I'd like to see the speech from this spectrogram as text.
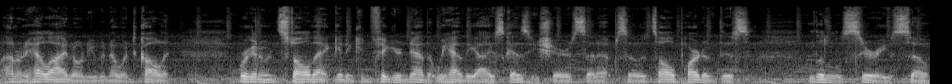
I don't hell, I don't even know what to call it. We're going to install that, get it configured now that we have the iSCSI shares set up. So it's all part of this little series. So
